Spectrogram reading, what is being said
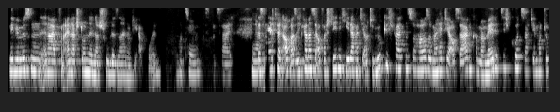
Nee, wir müssen innerhalb von einer Stunde in der Schule sein und die abholen. Okay. Zeit. Ja. Das nervt halt auch, also ich kann das ja auch verstehen, nicht jeder hat ja auch die Möglichkeiten zu Hause. Man hätte ja auch sagen können, man meldet sich kurz nach dem Motto,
